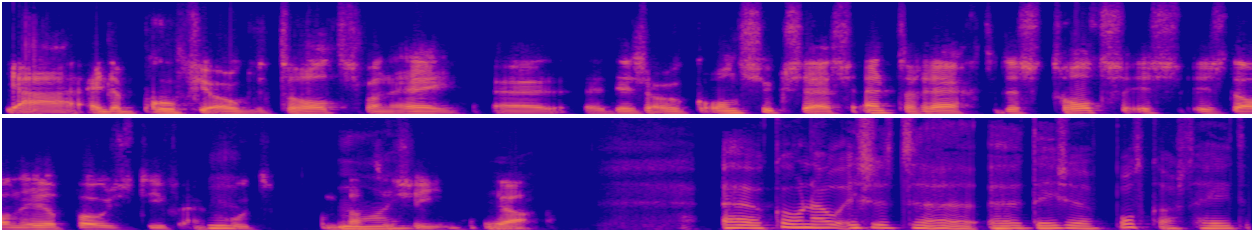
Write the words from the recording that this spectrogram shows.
Ja, en dan proef je ook de trots van hé, hey, uh, dit is ook ons succes. En terecht. Dus trots is, is dan heel positief en goed om dat te zien. Ja. Uh, Konau is het, uh, deze podcast heet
